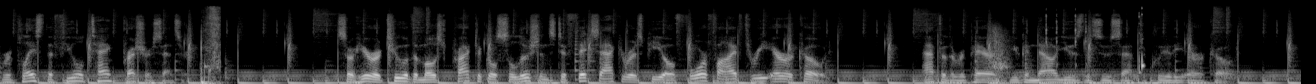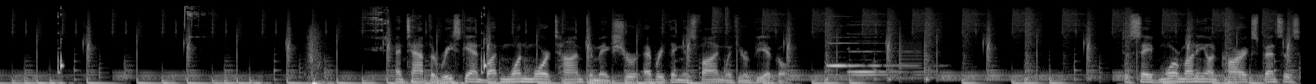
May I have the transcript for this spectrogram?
replace the fuel tank pressure sensor. So here are two of the most practical solutions to fix Acura's P0453 error code. After the repair, you can now use the ZUS app to clear the error code. And tap the rescan button one more time to make sure everything is fine with your vehicle. To save more money on car expenses,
